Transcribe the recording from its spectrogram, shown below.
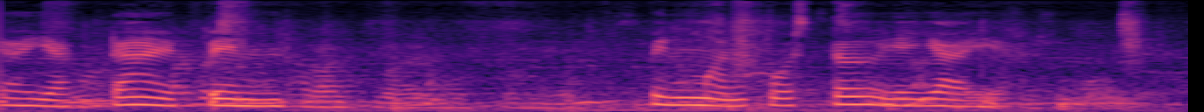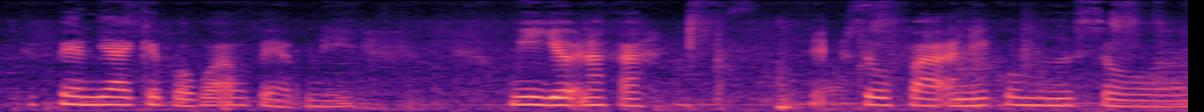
ยายอยากได้เป็น เป็นเหมือนโปสเตอร์ใหญ่ๆอะ แฟนยายแกบอกว่าเอาแบบนี้ มีเยอะนะคะเนี่ยโซฟาอันนี้ก็มือสอง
